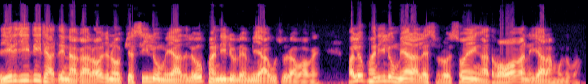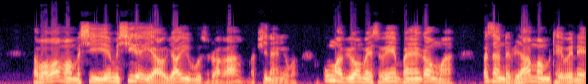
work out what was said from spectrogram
အရေးကြီးသိထားတင်တာကတော့ကျွန်တော်ဖြည့်ဆည်းလို့မရတယ်လို့ဖန်တီးလို့လည်းမရဘူးဆိုတာပါပဲဘာလို့ဖန်တီးလို့မရတာလဲဆိုတော့စွမ်းရည်ကသဘာဝကနေရတာမဟုတ်လို့ပါ သဘာဝမှာမရှိရင်မရှိတဲ့အရာကိုရယူဖို့ဆိုတာကမဖြစ်နိုင်လို့ပါဥပမာပြောရမယ်ဆိုရင်ဘဏ်အကောင့်မှာပတ်စံတစ်ပြားမှမထည့်ဘဲနဲ့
